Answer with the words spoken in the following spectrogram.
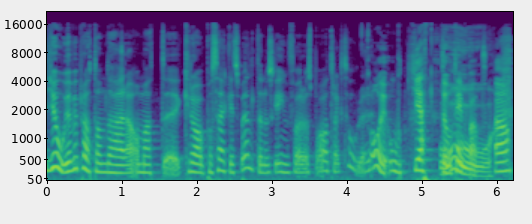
jo, jag vill prata om det här om att eh, krav på säkerhetsbälten nu ska införas på A-traktorer. Oj, jätteotippat. Oh. Ja.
